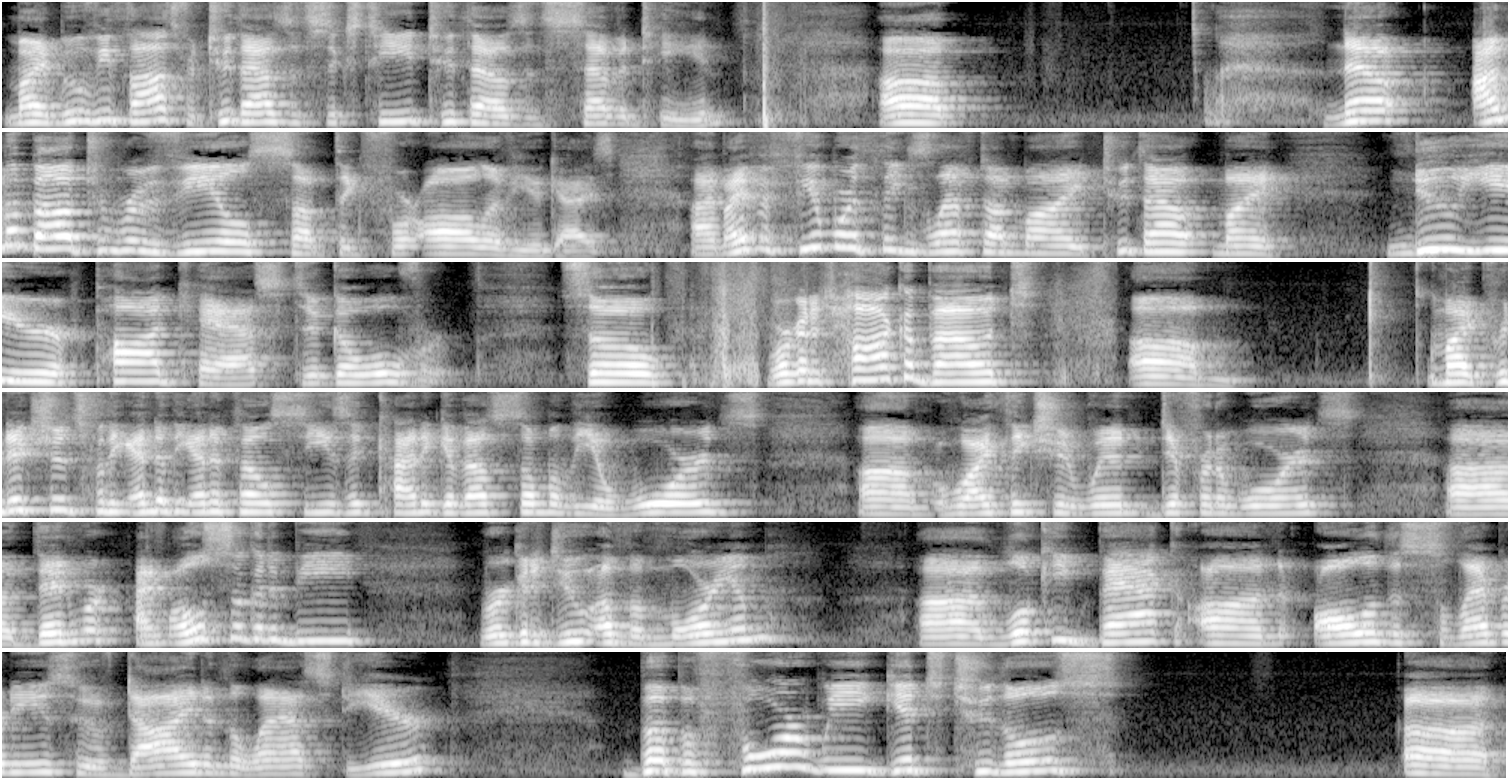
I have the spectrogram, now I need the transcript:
my movie thoughts for 2016 2017. Uh, now, I'm about to reveal something for all of you guys. Um, I have a few more things left on my 2000, my New Year podcast to go over. So, we're going to talk about um, my predictions for the end of the NFL season, kind of give out some of the awards, um, who I think should win different awards. Uh, then we're I'm also going to be we're going to do a memoriam, uh, looking back on all of the celebrities who have died in the last year. But before we get to those uh,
